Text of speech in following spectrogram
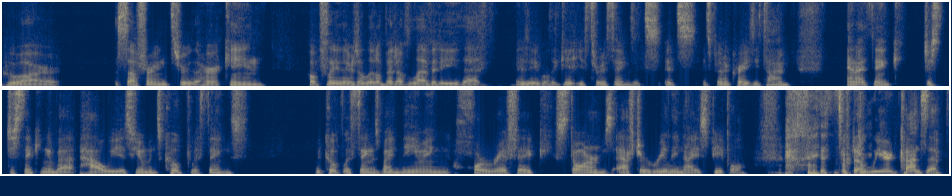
who are suffering through the hurricane. Hopefully, there's a little bit of levity that is able to get you through things. It's it's it's been a crazy time, and I think just just thinking about how we as humans cope with things. We cope with things by naming horrific storms after really nice people. what a weird concept.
